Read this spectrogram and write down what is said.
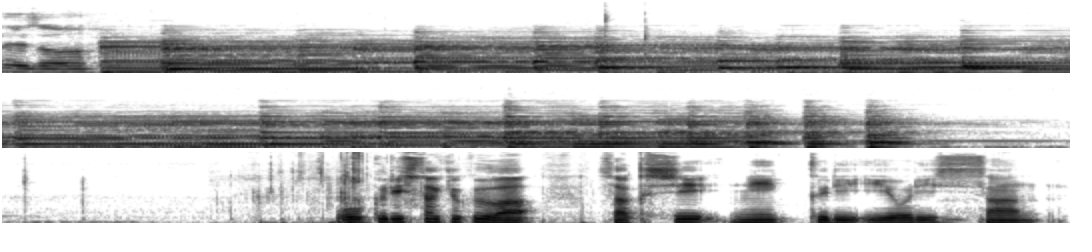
け頑張るぞお送りした曲は、作詞、にっくりいおりさん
